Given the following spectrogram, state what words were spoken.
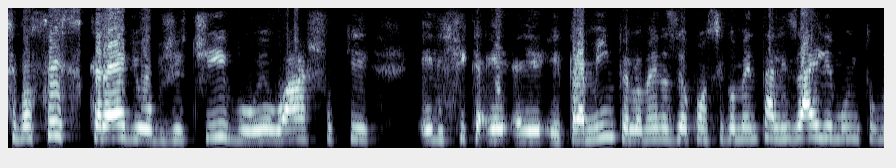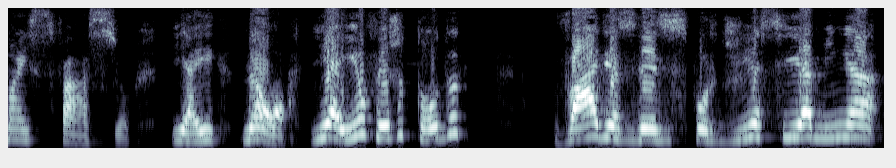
Se você escreve o objetivo, eu acho que ele fica, para mim, pelo menos, eu consigo mentalizar ele muito mais fácil. E aí, não, ó, e aí eu vejo todo, várias vezes por dia, se a minha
